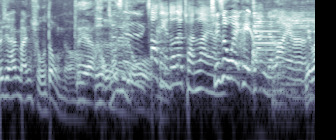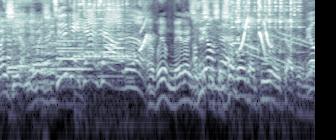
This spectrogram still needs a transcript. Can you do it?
而且还蛮主动的哦。对呀，好温柔。少田都在传赖啊。其实我也可以加你的 line 啊，没关系啊，没关系。其实可以加一下啊，真的。啊，不用，没关系，不用谢谢。上跟我讲猪肉的价钱，不用。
